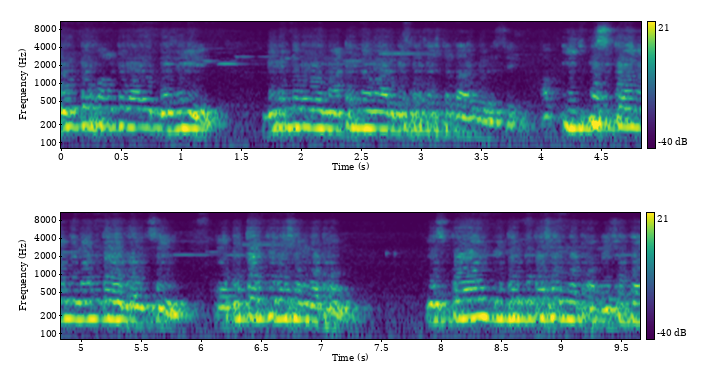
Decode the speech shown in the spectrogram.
উল্টো বুঝিয়ে বিভিন্নভাবে মাঠে নামার বিচার চেষ্টা তারা করেছে। ইসকন, আমি নাম ধরে বলছি বিতর্কিত সংগঠন। ইসকন বিতর্কিত সংগঠন, এই সকল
